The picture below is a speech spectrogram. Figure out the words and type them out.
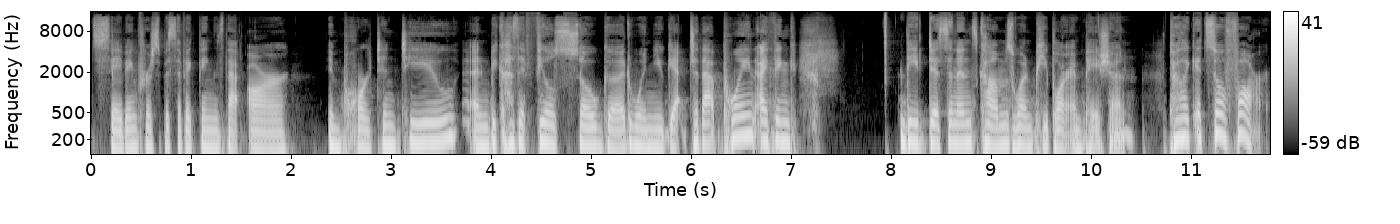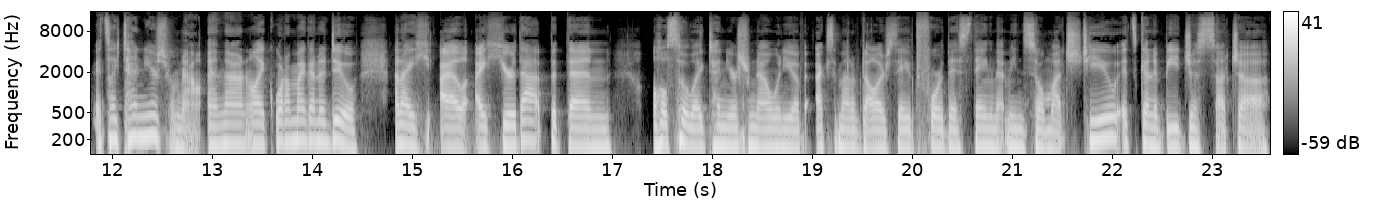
saving for specific things that are important to you. And because it feels so good when you get to that point, I think the dissonance comes when people are impatient. They're like, it's so far. It's like 10 years from now. And then like, what am I going to do? And I, I, I hear that, but then also like 10 years from now, when you have X amount of dollars saved for this thing that means so much to you, it's going to be just such a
